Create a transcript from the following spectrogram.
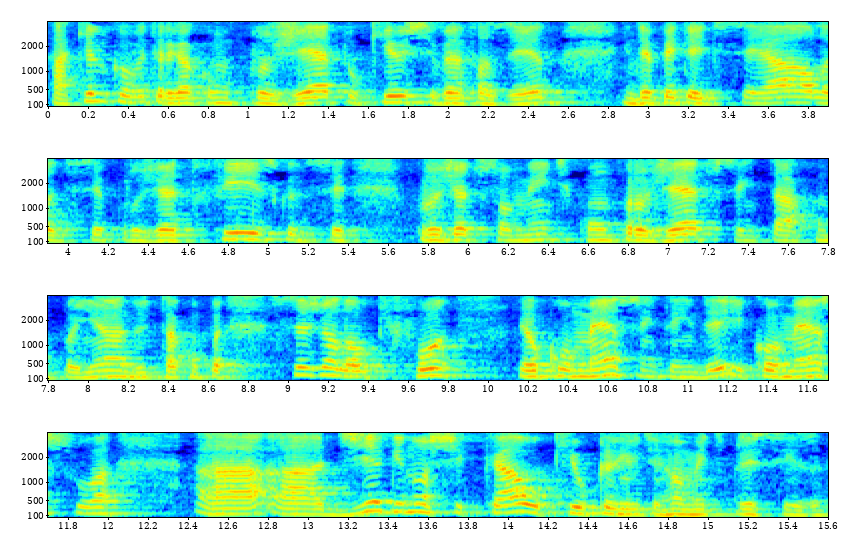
aquilo que eu vou entregar como projeto, o que eu estiver fazendo, independente de ser aula, de ser projeto físico, de ser projeto somente com um projeto, sem estar acompanhando, estar acompanhando, seja lá o que for, eu começo a entender e começo a, a, a, diagnosticar o que o cliente realmente precisa.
